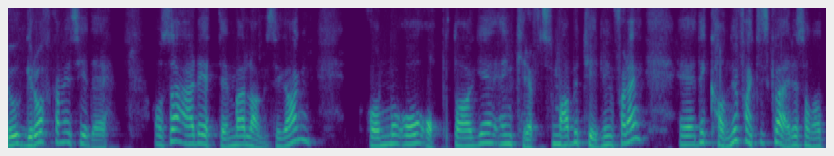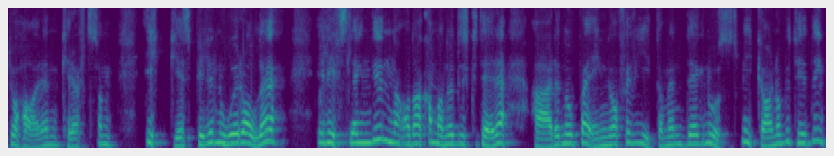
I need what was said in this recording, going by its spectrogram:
Jo, grovt kan vi si det. Og så er dette en balansegang om å oppdage en kreft som har betydning for deg. Eh, det kan jo faktisk være sånn at du har en kreft som ikke spiller noe rolle i livslengden din. og Da kan man jo diskutere er det noe poeng å få vite om en diagnose som ikke har noe betydning.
